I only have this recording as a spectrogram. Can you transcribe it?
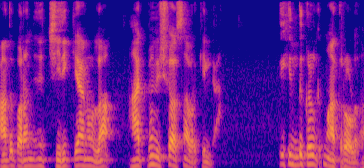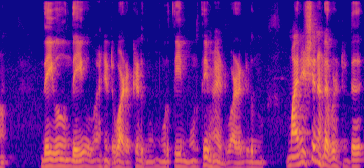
അത് പറഞ്ഞ് ചിരിക്കാനുള്ള ആത്മവിശ്വാസം അവർക്കില്ല. ഹിന്ദുക്കൾക്ക് മാത്രമുള്ളതാണ് ദൈവവും ദൈവവുമായിട്ട് വഴക്കിടുന്നു മൂർത്തിയും മൂർത്തിയുമായിട്ട് വഴക്കിടുന്നു. മനുഷ്യനിടപെട്ടിട്ട്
